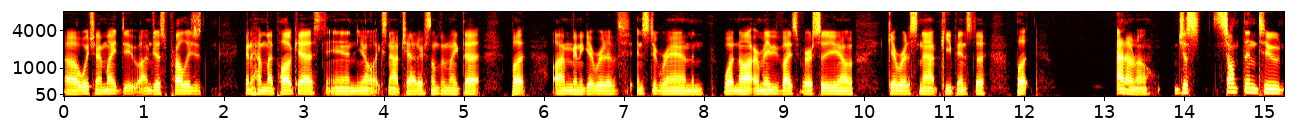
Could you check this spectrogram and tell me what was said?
uh, which I might do. I'm just probably just gonna have my podcast and you know like Snapchat or something like that. But I'm gonna get rid of Instagram and whatnot, or maybe vice versa. You know, get rid of Snap, keep Insta. But I don't know, just something to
